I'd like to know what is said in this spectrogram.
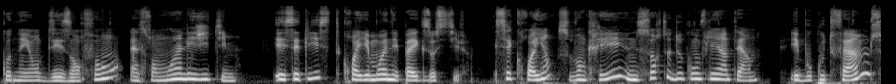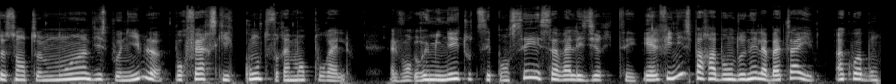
Qu'en ayant des enfants, elles sont moins légitimes. Et cette liste, croyez-moi, n'est pas exhaustive. Ces croyances vont créer une sorte de conflit interne. Et beaucoup de femmes se sentent moins disponibles pour faire ce qui compte vraiment pour elles. Elles vont ruminer toutes ces pensées et ça va les irriter. Et elles finissent par abandonner la bataille. À quoi bon?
